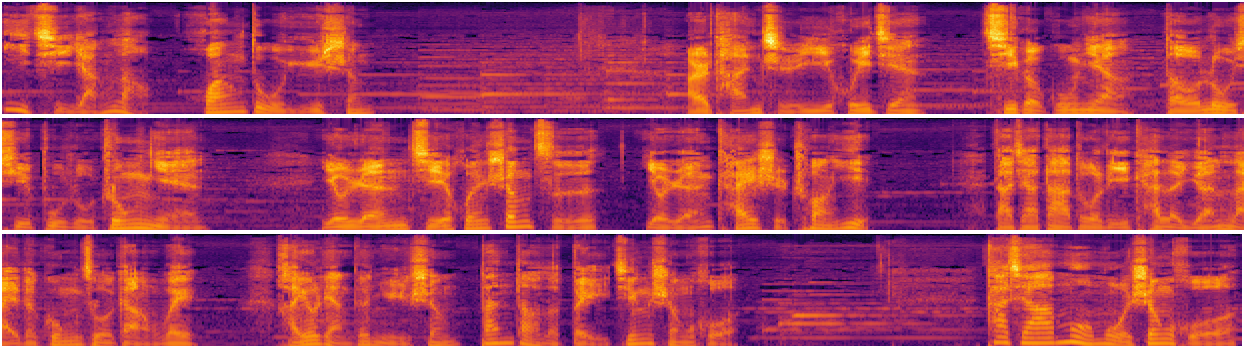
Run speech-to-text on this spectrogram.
一起养老，荒度余生。而弹指一挥间，七个姑娘都陆续步入中年，有人结婚生子，有人开始创业，大家大多离开了原来的工作岗位，还有两个女生搬到了北京生活。大家默默生活，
